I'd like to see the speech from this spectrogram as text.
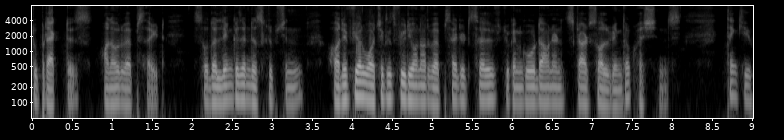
to practice on our website. So the link is in description. Or if you are watching this video on our website itself you can go down and start solving the questions. Thank you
